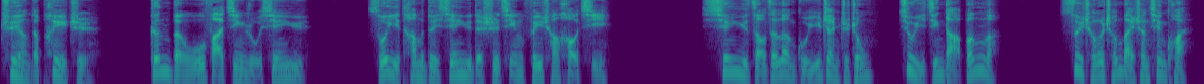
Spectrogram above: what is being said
这样的配置根本无法进入仙域，所以他们对仙域的事情非常好奇。仙域早在乱谷一战之中就已经打崩了，碎成了成百上千块。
